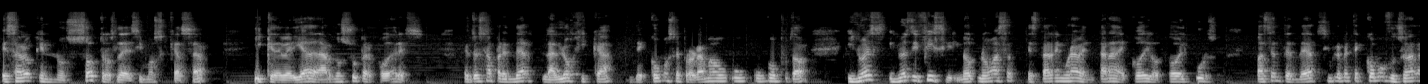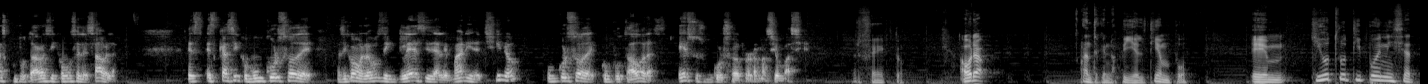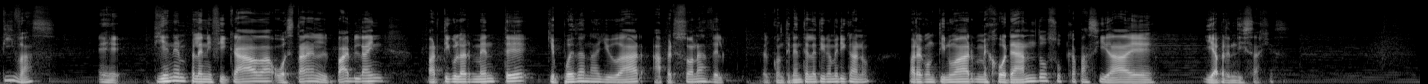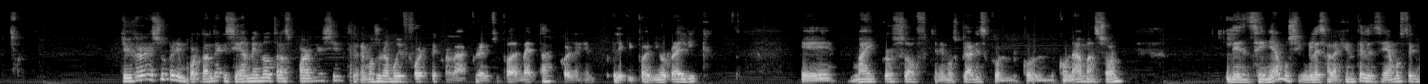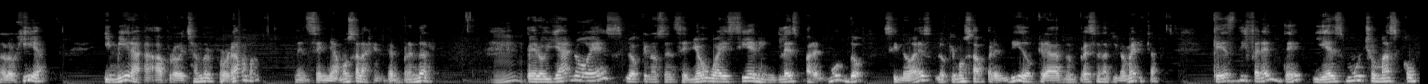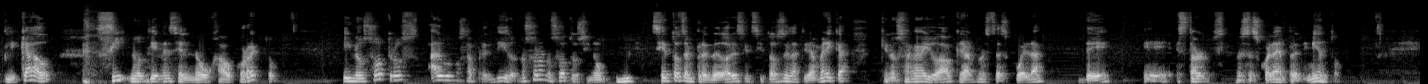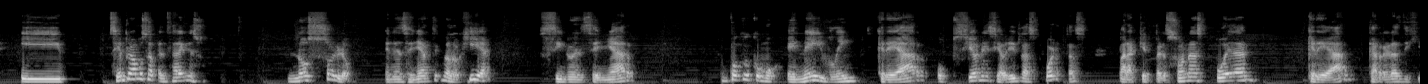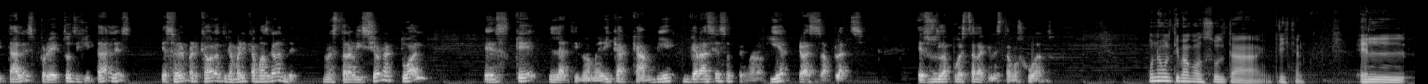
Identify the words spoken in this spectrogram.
Es algo que nosotros le decimos que hacer y que debería de darnos superpoderes. Entonces aprender la lógica de cómo se programa un, computador y no es, y no es difícil, no, no vas a estar en una ventana de código todo el curso, vas a entender simplemente cómo funcionan las computadoras y cómo se les habla. Es, es casi como un curso de, así como hablamos de inglés y de alemán y de chino, un curso de computadoras. Eso es un curso de programación básica. Perfecto. Ahora, antes que nos pille el tiempo, em, ¿qué otro tipo de iniciativas eh, tienen planificada o están en el pipeline particularmente que puedan ayudar a personas del, continente latinoamericano para continuar mejorando sus capacidades y aprendizajes? Yo creo que es súper importante que sigan viendo otras partnerships. Tenemos una muy fuerte con, la, con el equipo de Meta, con el, equipo de New Relic, eh, Microsoft, tenemos planes con, con, con, Amazon. Le enseñamos inglés a la gente, le enseñamos tecnología y mira, aprovechando el programa, le enseñamos a la gente a emprender. Mm. Pero ya no es lo que nos enseñó YC en inglés para el mundo, sino es lo que hemos aprendido creando empresas en Latinoamérica, que es diferente y es mucho más complicado si no tienes el know-how correcto. Y nosotros algo hemos aprendido, no solo nosotros, sino cientos de emprendedores exitosos en Latinoamérica que nos han ayudado a crear nuestra escuela de eh, startups, nuestra escuela de emprendimiento. Y siempre vamos a pensar en eso, no solo en enseñar tecnología, sino enseñar un poco como enabling, crear opciones y abrir las puertas para que personas puedan crear carreras digitales, proyectos digitales y hacer el mercado de Latinoamérica más grande. Nuestra visión actual es que Latinoamérica cambie gracias a tecnología, gracias a Platzi. Eso es la apuesta a la que le estamos jugando. Una última consulta, Cristian. El...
